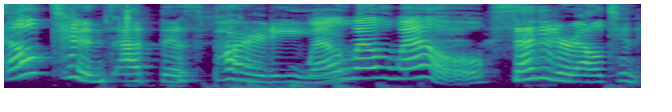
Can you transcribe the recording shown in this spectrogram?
Eltons at this party. Well, well, well. Senator Elton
